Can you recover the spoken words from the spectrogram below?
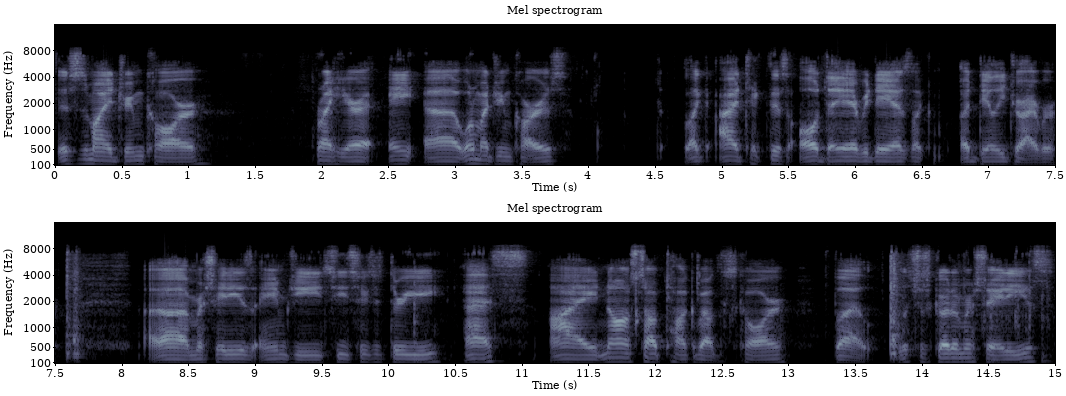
This is my dream car. Right here. Uh, one of my dream cars like I take this all day, every day as like a daily driver. Uh, Mercedes AMG C63S. I non-stop talk about this car, but let's just go to Mercedes.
